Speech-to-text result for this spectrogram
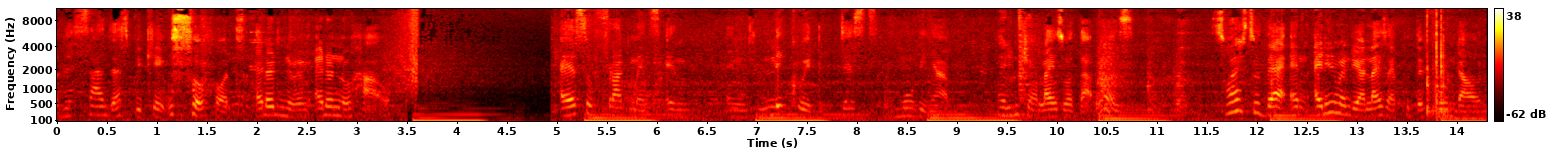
the sun just became so hot. I don't know. I don't know how. I saw fragments and and liquid just moving up. I didn't realize what that was. So I stood there and I didn't even realize I put the phone down.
